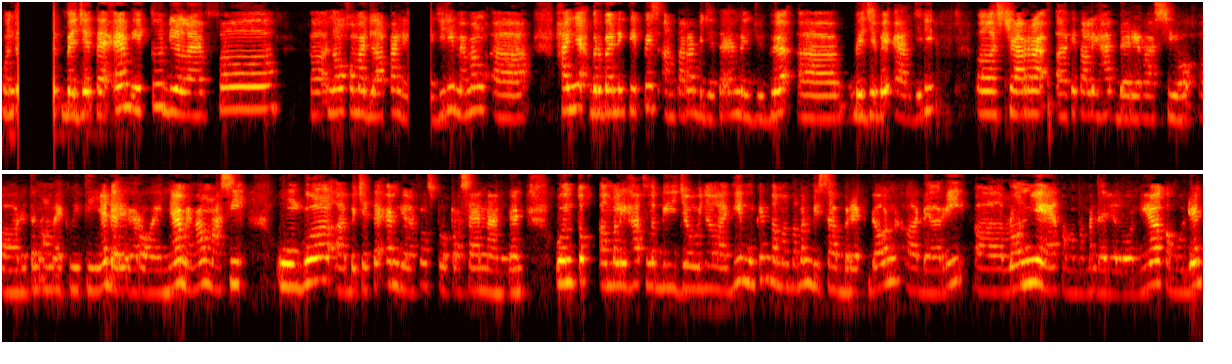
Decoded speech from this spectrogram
untuk BJTM itu di level uh, 0,8 ya. Jadi memang uh, hanya berbanding tipis antara BJTM dan juga uh, eh, BJBR. Jadi uh, secara uh, kita lihat dari rasio uh, return on equity-nya dari ROE-nya memang masih unggul uh, BCTM di level 10 persenan. Dan untuk uh, melihat lebih jauhnya lagi, mungkin teman-teman bisa breakdown uh, dari uh, loan-nya ya, teman-teman dari loan-nya. Kemudian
